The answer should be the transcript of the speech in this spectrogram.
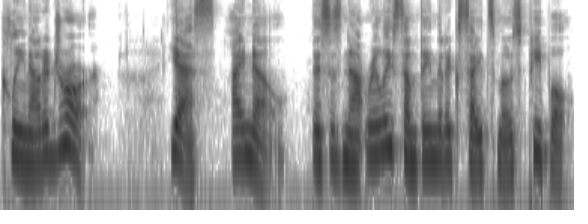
clean out a drawer. Yes, I know, this is not really something that excites most people,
